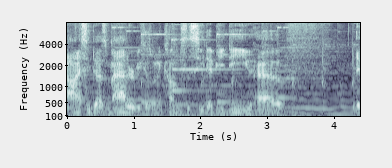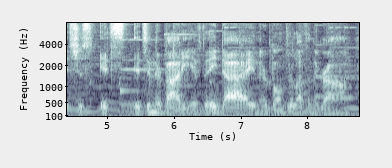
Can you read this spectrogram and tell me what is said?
honestly does matter because when it comes to CWD, you have it's just it's it's in their body. If they die and their bones are left on the ground,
